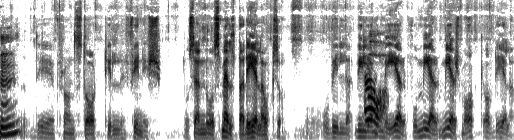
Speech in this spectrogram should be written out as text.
Mm. Det är från start till finish. Och sen då smälta det hela också. Och- vill jag Ja. ha mer, få mer, mer smak av det hela.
